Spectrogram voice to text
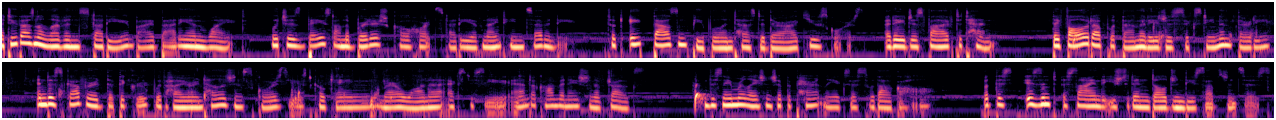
A 2011 study by Batty and White, which is based on the British cohort study of 1970, took 8,000 people and tested their IQ scores at ages five to 10. They followed up with them at ages 16 and 30 and discovered that the group with higher intelligence scores used cocaine, marijuana, ecstasy, and a combination of drugs. The same relationship apparently exists with alcohol. But this isn't a sign that you should indulge in these substances,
